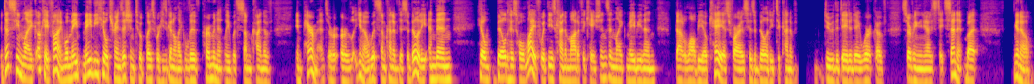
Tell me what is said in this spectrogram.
it does seem like okay, fine. Well, may- maybe he'll transition to a place where he's going to like live permanently with some kind of impairment or, or you know with some kind of disability, and then he'll build his whole life with these kind of modifications, and like maybe then that'll all be okay as far as his ability to kind of do the day to day work of serving the United States Senate. But you know,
